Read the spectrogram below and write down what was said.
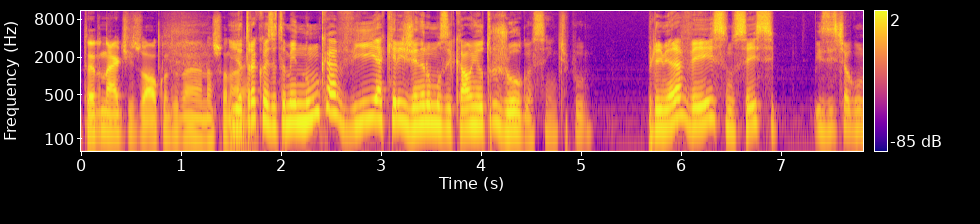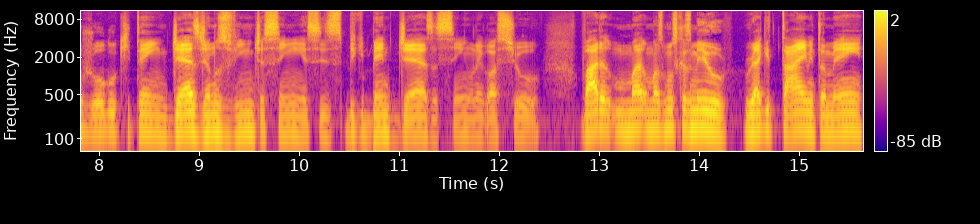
tanto na arte visual quanto na, na sonora. E outra coisa, eu também nunca vi aquele gênero musical em outro jogo, assim, tipo, primeira vez, não sei se existe algum jogo que tem jazz de anos 20, assim, esses big band jazz, assim, um negócio, várias, uma- umas músicas meio ragtime também.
